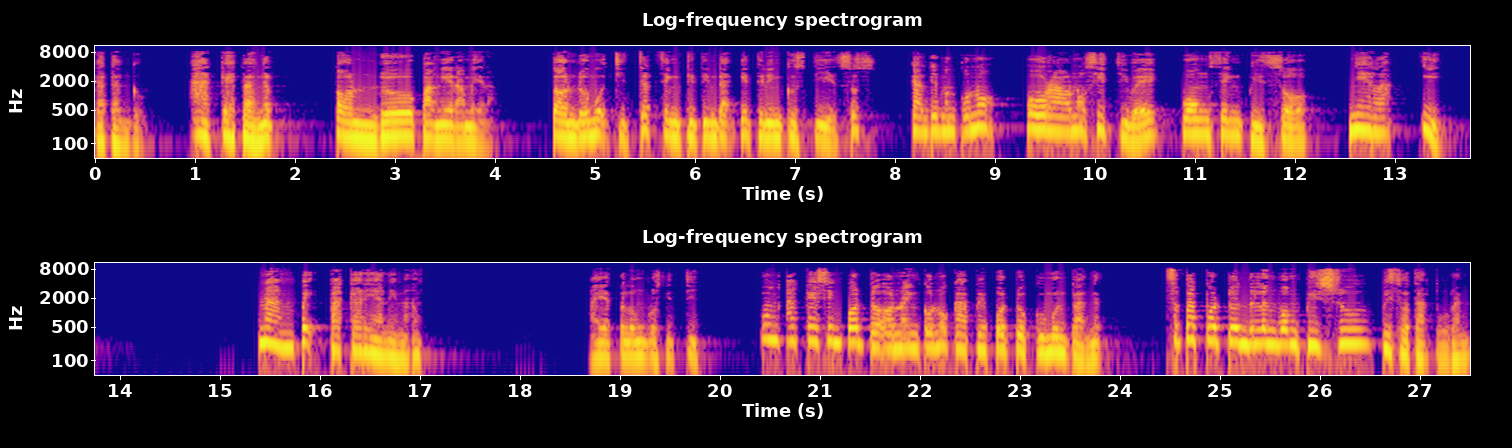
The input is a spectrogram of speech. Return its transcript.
Kadangku, akeh banget tondo pangeramera. Tondo mukjizat sing ditindakake dening Gusti Yesus kanthi mengkono ora ana siji wae wong sing bisa nyelaki nampik pakaryane mau. Ayat telung puluh siji. Wong akeh sing padha ana ing kono kabeh padha gumun banget. Sebab padha ndeleng wong bisu bisa taturan.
